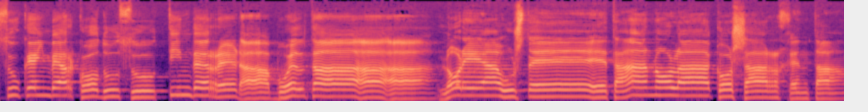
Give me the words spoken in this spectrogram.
Zukein beharko duzu tinderrera buelta. Lorea uste eta nolako sargenta.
